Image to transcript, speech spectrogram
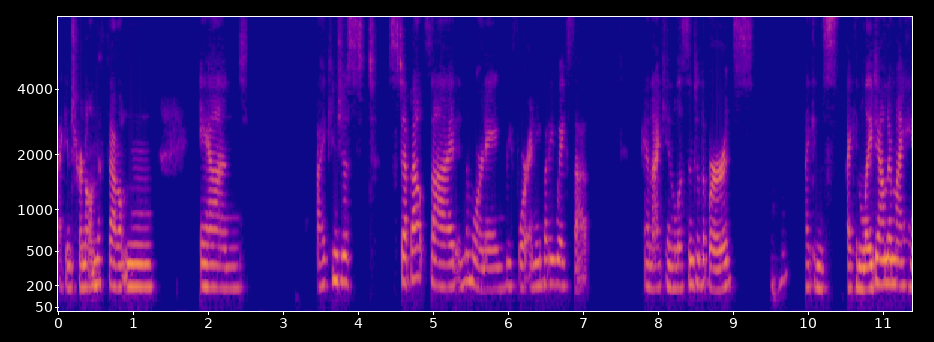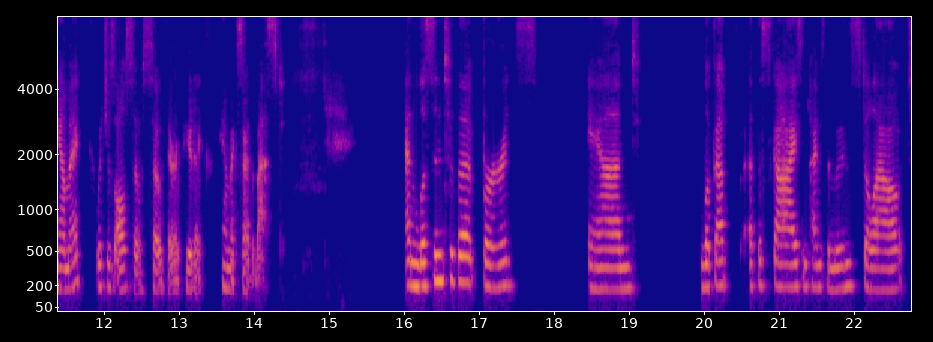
I can turn on the fountain and I can just step outside in the morning before anybody wakes up and I can listen to the birds. Mm-hmm. I can, I can lay down in my hammock, which is also so therapeutic. Hammocks are the best and listen to the birds and look up at the sky. Sometimes the moon's still out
